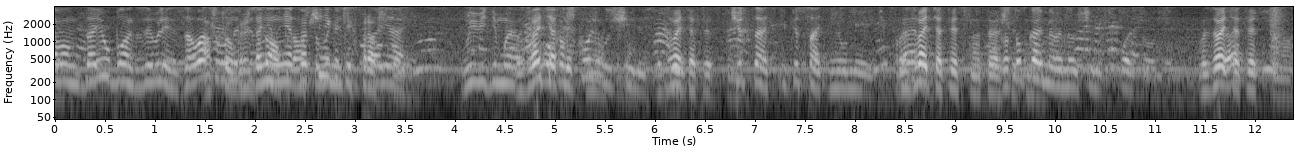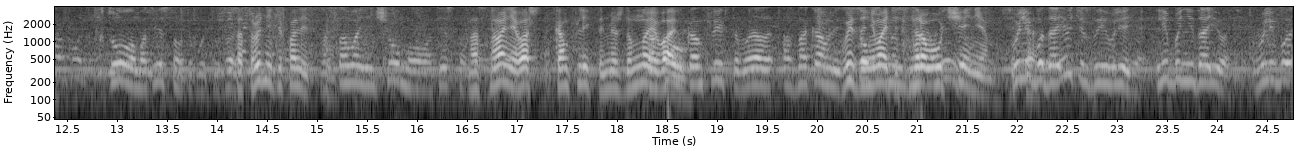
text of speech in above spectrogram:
ли? вам даю бланк заявления. За вас А его что, написал, гражданина нет потому вообще вы не никаких прав, что ли? Вы, видимо, Вызывайте плохо в школе учились. Вызывайте или ответственного. Читать и писать не умеете. правильно? Вызывайте ответственного, товарищ Зато камеры научились пользоваться. Вызывайте Да? ответственного. Кто вам ответственного-то будет вызывать? Сотрудники На полиции. основании чего мы вам ответственного? На основании вашего конфликта между мной и Какого вами. конфликта вы ознакомились Вы занимаетесь нравоучением Вы сейчас. либо даете заявление, либо не даете. Вы либо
